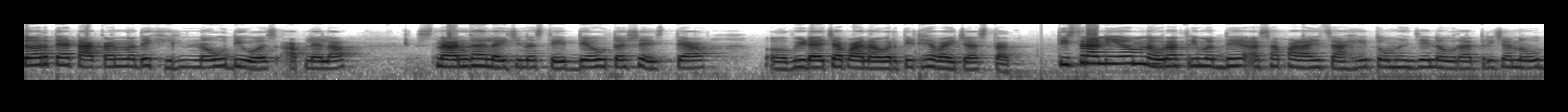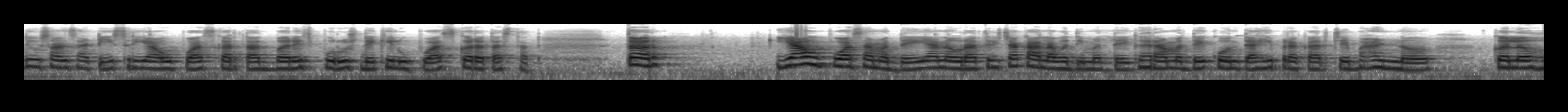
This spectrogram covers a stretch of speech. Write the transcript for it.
तर त्या टाकांना देखील नऊ दिवस आपल्याला स्नान घालायची नसते. देव तसेच त्या विड्याच्या पानावरती ठेवायचे असतात. तिसरा नियम नवरात्रीमध्ये असा पाळायचा आहे. तो म्हणजे नवरात्रीच्या नऊ दिवसांसाठी स्त्रिया उपवास करतात. बरेच पुरुष देखील उपवास करत असतात. तर या उपवासामध्ये या नवरात्रीच्या कालावधीमध्ये घरामध्ये कोणत्याही प्रकारचे भांडणं कलह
